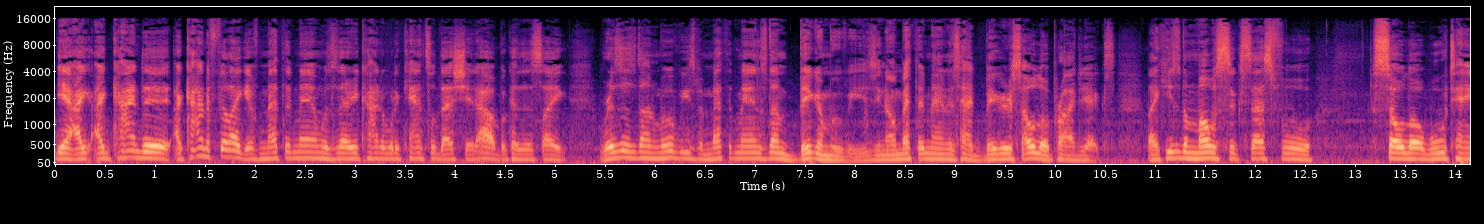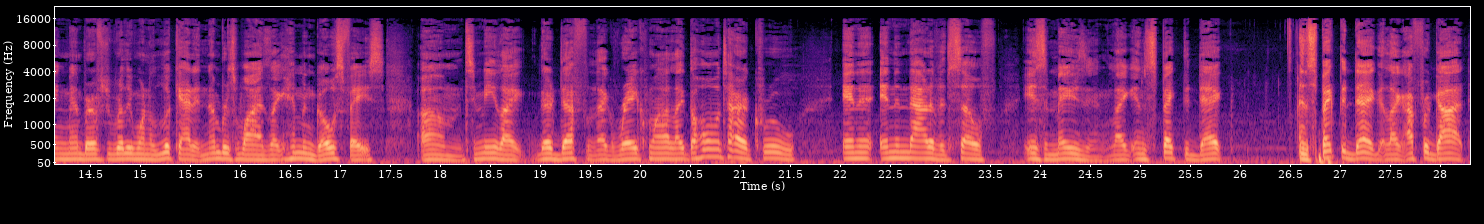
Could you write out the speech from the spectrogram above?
yeah, I, kind of I kind of feel like if Method Man was there, he kind of would have canceled that shit out because it's like RZA's done movies, but Method Man's done bigger movies. You know, Method Man has had bigger solo projects. Like he's the most successful solo Wu Tang member if you really want to look at it numbers wise. Like him and Ghostface, um, to me, like they're definitely like Raekwon, like the whole entire crew, in in and out of itself is amazing. Like Inspectah Deck Inspectah Deck, like I forgot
